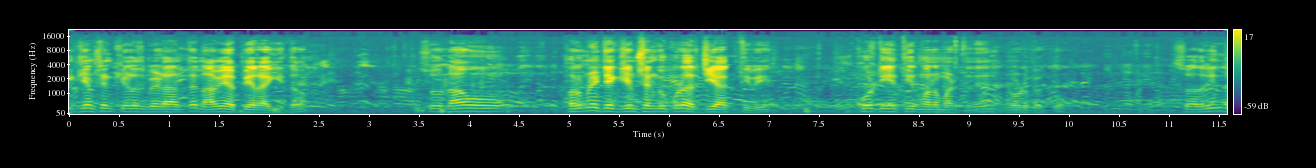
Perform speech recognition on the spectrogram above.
ಎಕ್ಸಾಮ್ಷನ್ ಕೇಳೋದು ಬೇಡ ಅಂತ ನಾವೇ ಅಪಿಯರ್ ಆಗಿದ್ದು. ಸೊ ನಾವು ಪರ್ಮನೆಂಟ್ ಎಕ್ಸಾಮ್ಷನ್ಗೂ ಕೂಡ ಅರ್ಜಿ ಹಾಕ್ತೀವಿ. ಕೋರ್ಟ್ ಏನು ತೀರ್ಮಾನ ಮಾಡ್ತದೆ ನೋಡಬೇಕು. ಸೊ ಅದರಿಂದ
